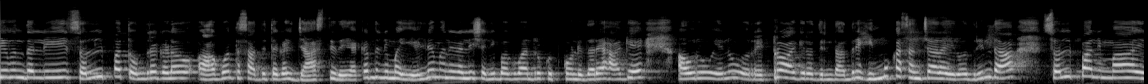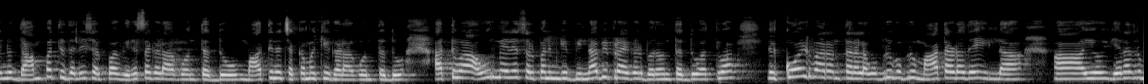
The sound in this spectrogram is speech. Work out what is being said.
ಜೀವನದಲ್ಲಿ ಸ್ವಲ್ಪ ತೊಂದರೆಗಳು ಆಗುವಂಥ ಸಾಧ್ಯತೆಗಳು ಜಾಸ್ತಿ ಇದೆ. ಯಾಕಂದರೆ ನಿಮ್ಮ ಏಳನೇ ಮನೆಯಲ್ಲಿ ಶನಿ ಭಗವಾನರು ಕುತ್ಕೊಂಡಿದ್ದಾರೆ. ಹಾಗೆ ಅವರು ಏನು ರೆಟ್ರೋ ಆಗಿರೋದ್ರಿಂದ ಅಂದರೆ ಹಿಮ್ಮುಖ ಸಂಚಾರ ಇರೋದ್ರಿಂದ ಸ್ವಲ್ಪ ನಿಮ್ಮ ಏನು ದಾಂಪತ್ಯದಲ್ಲಿ ಸ್ವಲ್ಪ ವಿರಸಗಳಾಗುವಂಥದ್ದು, ಮಾತಿನ ಚಕಮಕಿಗಳಾಗುವಂಥದ್ದು, ಅಥವಾ ಅವ್ರ ಮೇಲೆ ಸ್ವಲ್ಪ ನಿಮಗೆ ಭಿನ್ನಾಭಿಪ್ರಾಯಗಳು ಬರುವಂಥದ್ದು, ಅಥವಾ ಕೋಲ್ಡ್ ವಾರ್ ಅಂತಾರಲ್ಲ, ಒಬ್ರಿಗೊಬ್ರು ಮಾತಾಡೋದೇ ಇಲ್ಲ ಅಯ್ಯೋ, ಏನಾದರೂ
